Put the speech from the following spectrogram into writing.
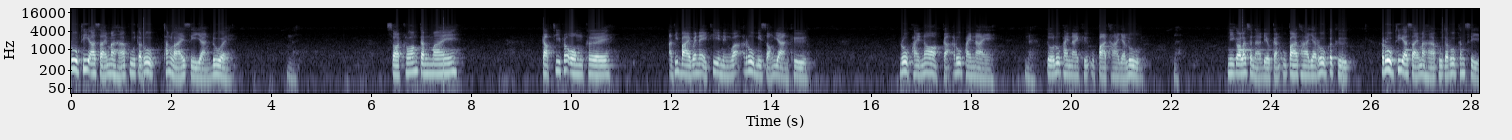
รูปที่อาศัยมหาภูตรูปทั้งหลายสี่อย่างด้วย สอดคล้องกันไหม กับที่พระองค์เคยอธิบายไว้ในอีกที่หนึ่งว่ารูปมีสองอย่างคือ รูปภายนอกกับรูปภายใน ตัวรูปภายในคืออุปาทายรูปนะนี่ก็ลักษณะเดียวกัน อุปาทายรูปก็คือ รูปที่อาศัยมหาภูตรูปทั้งสี่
